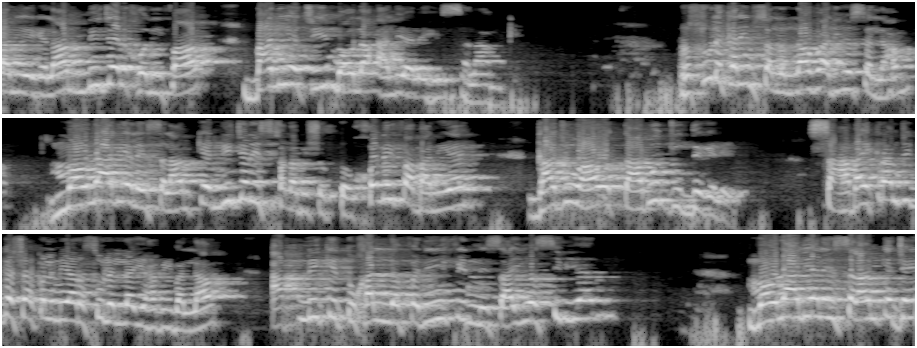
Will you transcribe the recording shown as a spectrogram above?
বানিয়ে গেলাম নিজের খলিফা বানিয়েছি মৌলা আলী আলাইহিস সালামকে রসুল করিম সাল্লাল্লাহু আলাইহি সাল্লাম মৌলা আলী আলাইহিস সালামকে নিজের স্থলাভিষিক্ত খলিফা বানিয়ে গাজুয়া ও তাবুত যুদ্ধে গেলেন। সাহাবা ইকরাম জিজ্ঞাসা করলেন, ইয়া রাসূলুল্লাহ, ইয়া হাবিবাল্লাহ, আপনি কি তুখাল্লাফনি ফিন নিসাই ওয়াস সিবিয়ান? আলী যেই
